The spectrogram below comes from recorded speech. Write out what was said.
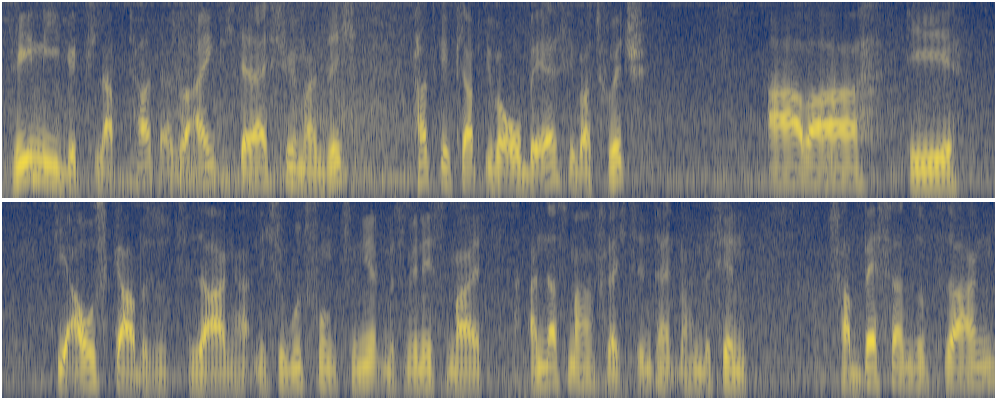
semi geklappt hat. Also eigentlich der Livestream an sich hat geklappt über OBS, über Twitch. Aber die, die Ausgabe sozusagen hat nicht so gut funktioniert. Müssen wir nächstes Mal anders machen. Vielleicht das Internet noch ein bisschen verbessern sozusagen.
